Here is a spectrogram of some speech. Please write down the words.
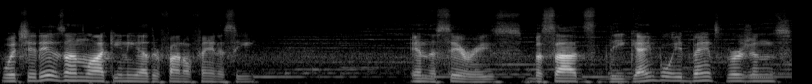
Which it is unlike any other Final Fantasy in the series besides the Game Boy Advance versions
